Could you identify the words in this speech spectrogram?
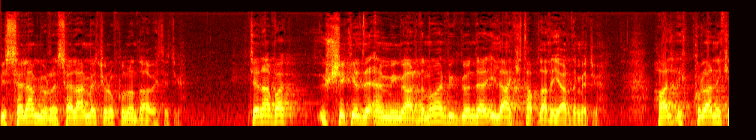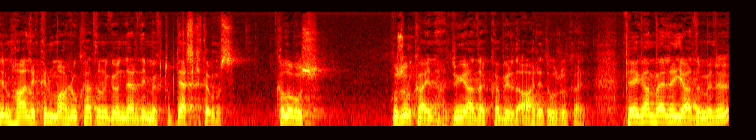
bir selam yoluna, selamet yoluna kulunu davet ediyor. Cenab-ı Hak üç şekilde en mühim yardımı var. Bir gönder ilahi kitaplarla yardım ediyor. Hal Kur'an-ı Kerim Halik'in mahlukatını gönderdiği mektup, ders kitabımız. Kılavuz, huzur kaynağı, dünyada, kabirde, ahirette huzur kaynağı. Peygamberlere yardım ediyor,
